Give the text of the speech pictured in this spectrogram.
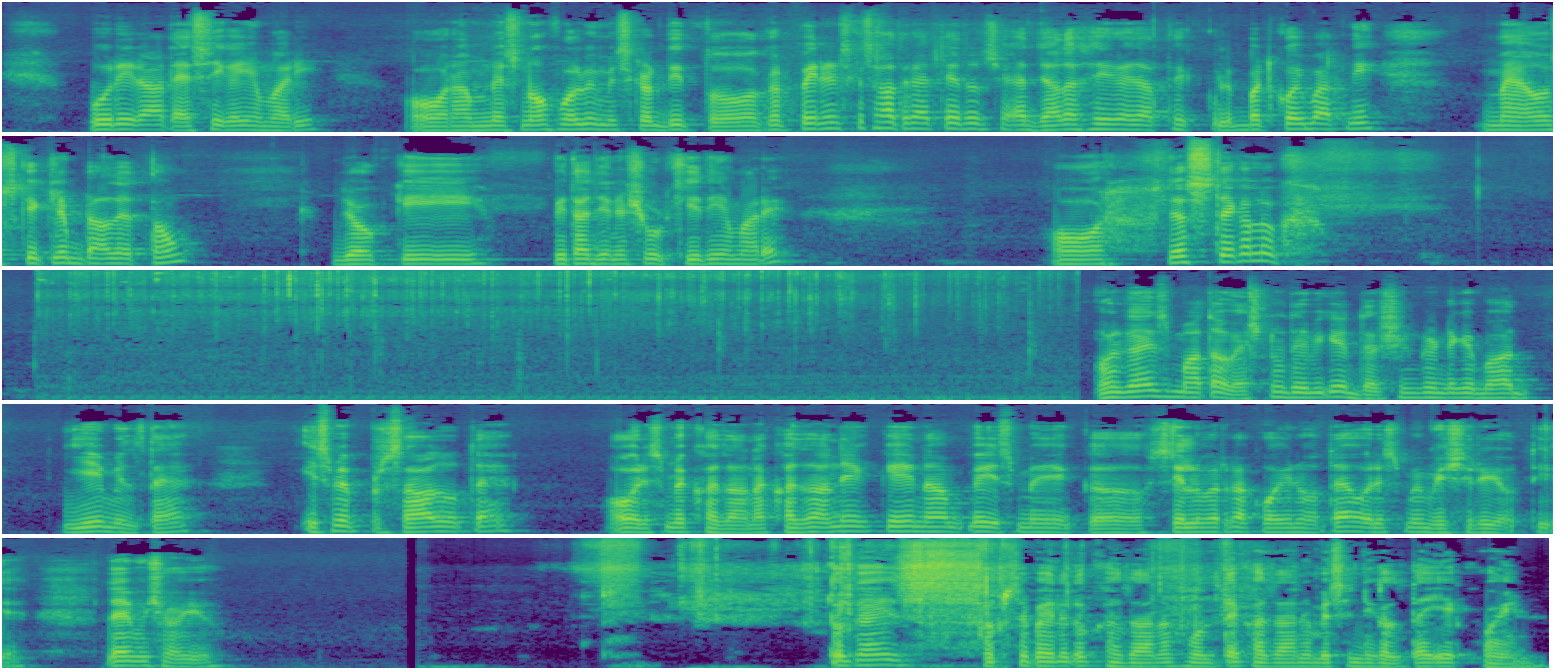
पूरी रात ऐसी गई हमारी। और हमने स्नोफॉल भी मिस कर दी तो अगर पेरेंट्स के साथ रहते हैं तो शायद ज़्यादा सही रह जाते बट कोई बात नहीं, मैं उसकी क्लिप डाल देता हूँ, जो कि पिताजी ने शूट की थी हमारे। और जस्ट टेक अ लुक और गाइज़ माता वैष्णो देवी के दर्शन करने के बाद ये मिलता है। इसमें प्रसाद होता है। और इसमें खजाना, खजाने के नाम पे इसमें एक सिल्वर का कॉइन होता है और इसमें मिश्री होती है। लेट मी शो यू तो गाइज़ सबसे पहले तो खजाना खोलते हैं, खजाने में से निकलता है ये कॉइन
